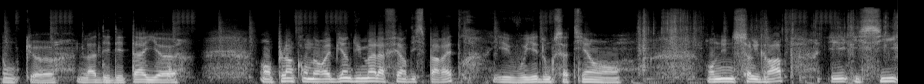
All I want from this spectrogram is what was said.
Donc euh, là, des détails... Euh, en plein qu'on aurait bien du mal à faire disparaître. Et vous voyez donc ça tient en, une seule grappe. Et ici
